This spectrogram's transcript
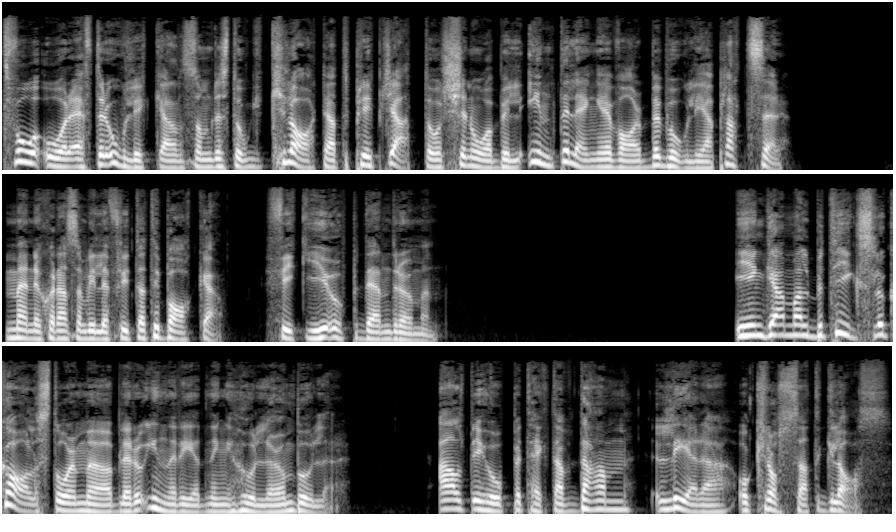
två år efter olyckan som det stod klart att Pripyat och Tjernobyl inte längre var beboeliga platser. Människorna som ville flytta tillbaka fick ge upp den drömmen. I en gammal butikslokal står möbler och inredning huller om buller. Alltihop betäckt av damm, lera och krossat glas.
